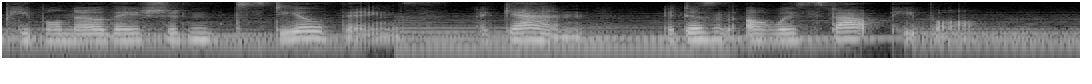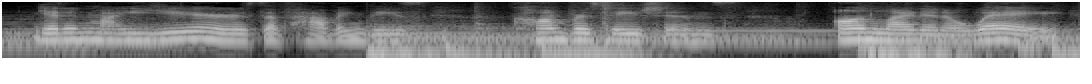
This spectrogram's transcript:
People know they shouldn't steal things. Again, it doesn't always stop people. Yet, in my years of having these conversations online in a way,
